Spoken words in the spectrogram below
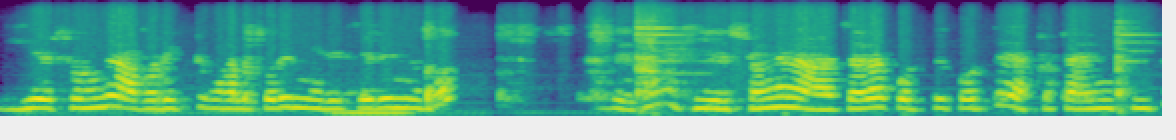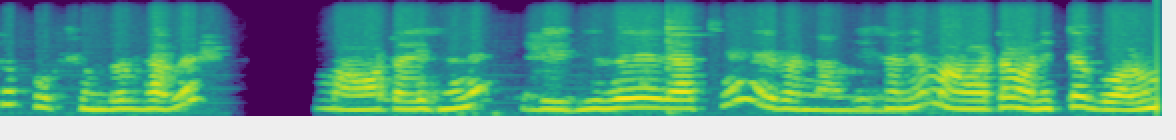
ঘিয়ের সঙ্গে আবার একটু ভালো করে নেড়ে চেড়ে নেব। দেখুন, ঘিয়ের সঙ্গে নাড়াচাড়া করতে করতে একটা টাইম কিন্তু খুব সুন্দরভাবে মাওয়াটা এখানে রেডি হয়ে গেছে। এবার নাম এখানে মাওয়াটা অনেকটা গরম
